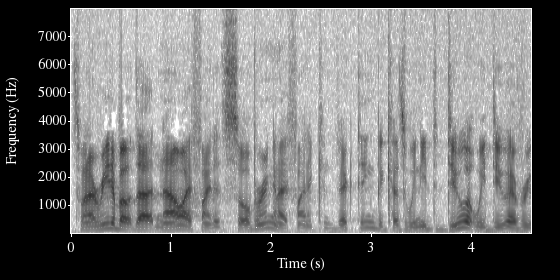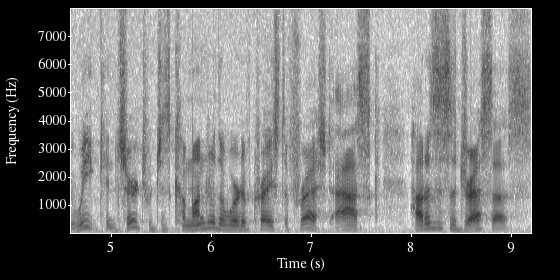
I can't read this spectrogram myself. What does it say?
So when I read about that now, I find it sobering and I find it convicting because we need to do what we do every week in church, which is come under the word of Christ afresh to ask, how does this address us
